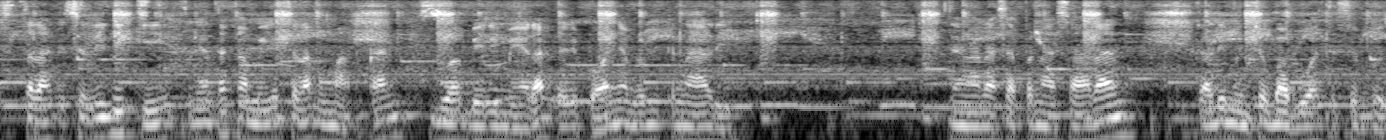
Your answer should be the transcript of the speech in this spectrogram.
Setelah diselidiki, ternyata kambingnya telah memakan buah beri merah dari pohon yang belum dikenali. Dengan rasa penasaran, Kaldi mencoba buah tersebut.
